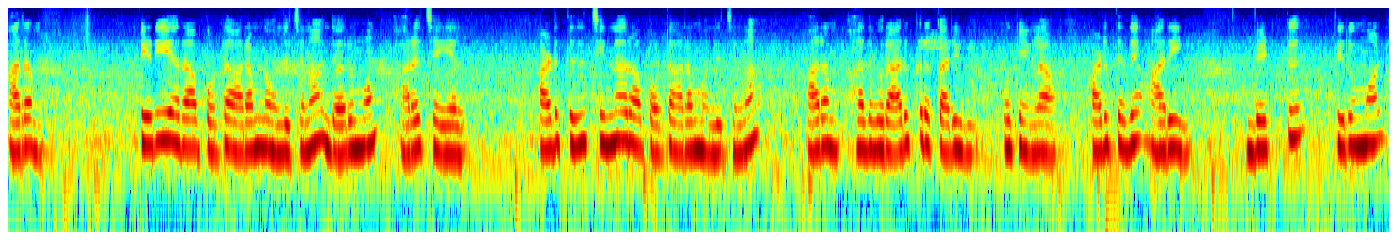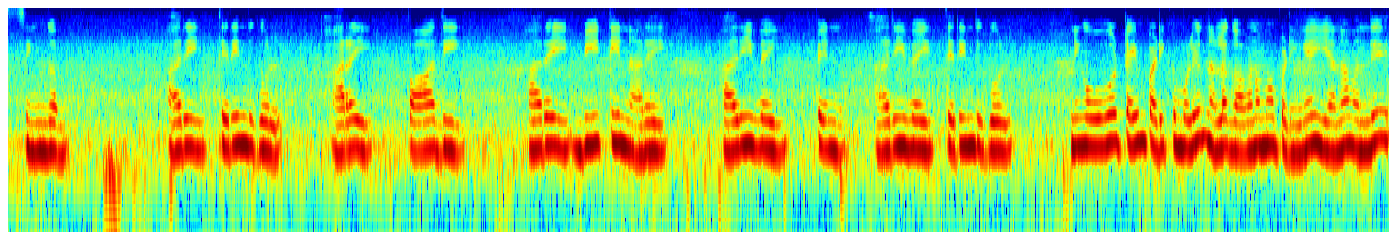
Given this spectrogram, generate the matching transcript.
அறம். பெரிய ரா போட்டு அறம்னு வந்துச்சுன்னா தருமம் அறச்செயல். அடுத்தது சின்ன ரா போட்டு அறம் வந்துச்சுன்னா அறம். அது ஒரு அறுக்கிற கருவி ஓகேங்களா? அடுத்தது அரி. வெட்டு திருமால் சிங்கம். அரி தெரிந்துகொள். அறை பாதி. அறை வீட்டின் அறை. அறிவை பெண். அறிவை தெரிந்துகொள். நீங்கள் ஒவ்வொரு டைம் படிக்கும்போது நல்லா கவனமாக படிங்க. ஏன்னா வந்து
